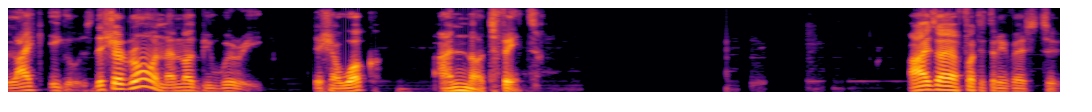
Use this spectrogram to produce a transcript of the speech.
like eagles. They shall run and not be weary. They shall walk and not faint. Isaiah 43, verse 2.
